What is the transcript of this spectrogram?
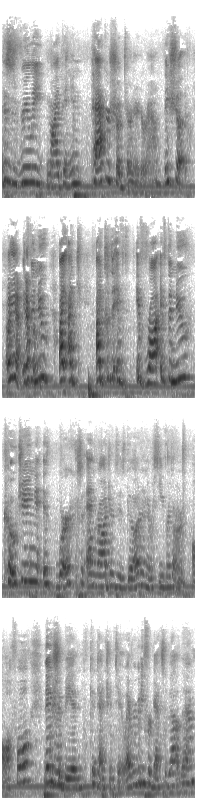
This is really my opinion. Packers should turn it around. They should. Oh yeah, If the new, I, I, I could if if Ro, if the new coaching is works and Rodgers is good and the receivers aren't awful, they Mhm. should be in contention too. Everybody forgets about them,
